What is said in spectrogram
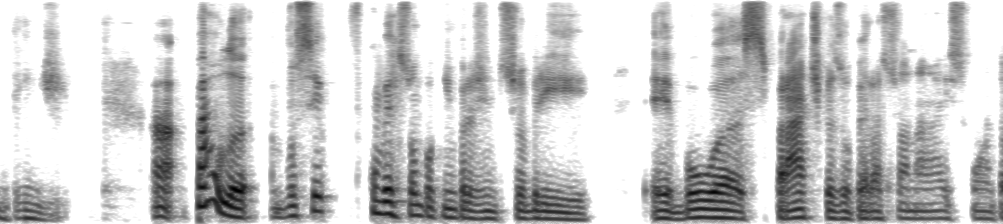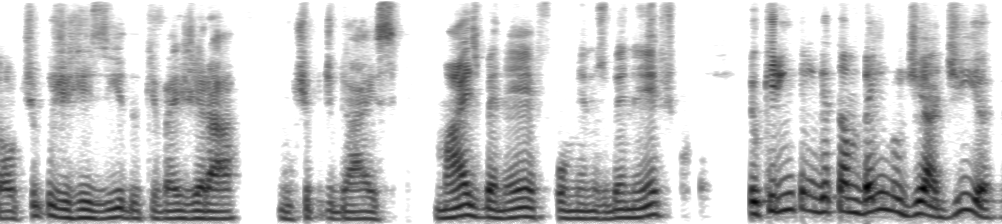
entendi. Ah, Paula, você conversou um pouquinho para a gente sobre é, boas práticas operacionais quanto ao tipo de resíduo que vai gerar um tipo de gás mais benéfico ou menos benéfico. Eu queria entender também no dia a dia,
